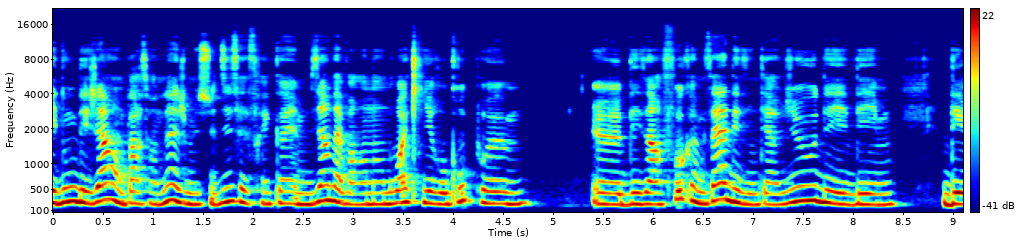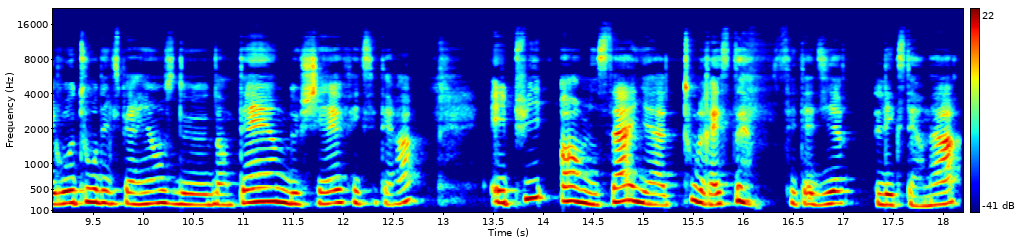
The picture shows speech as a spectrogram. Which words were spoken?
Et donc déjà, en partant de là, je me suis dit, ça serait quand même bien d'avoir un endroit qui regroupe euh, euh, des infos comme ça, des interviews, des, des, des retours d'expérience d'internes, de, chefs, etc. Et puis, hormis ça, il y a tout le reste, c'est-à-dire l'externat,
